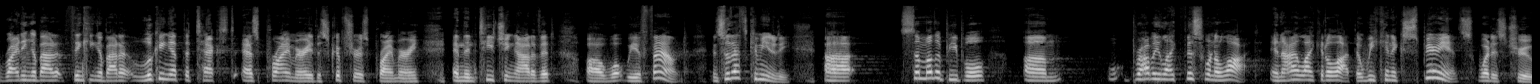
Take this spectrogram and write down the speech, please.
writing about it, thinking about it, looking at the text as primary, the scripture as primary, and then teaching out of it uh, what we have found. And so that's community. Uh, some other people um, probably like this one a lot, and I like it a lot, that we can experience what is true.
